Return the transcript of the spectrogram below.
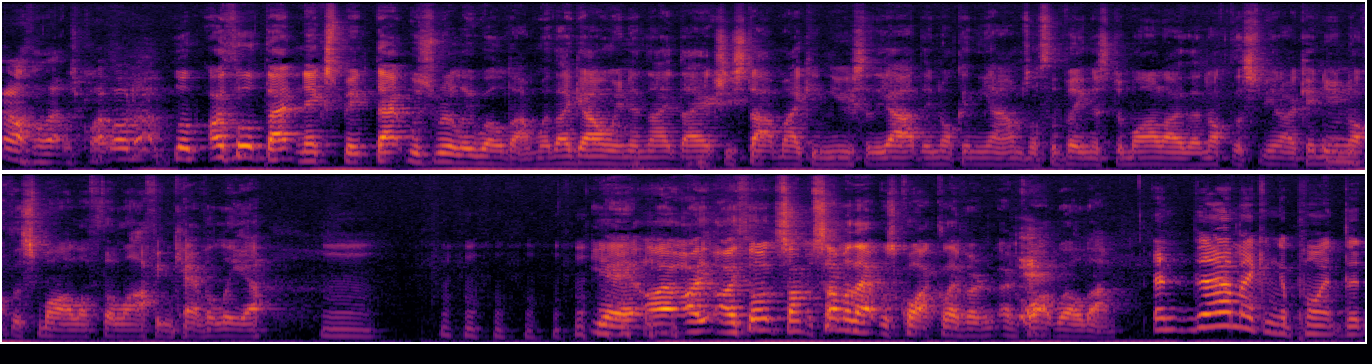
and I thought that was quite well done. Look, I thought that next bit that was really well done, where they go in and they, they actually start making use of the art. They're knocking the arms off the Venus de Milo. They knock the you know, can you knock the smile off the laughing cavalier? Yeah, I, I, I thought some some of that was quite clever and, and Yeah. quite well done. And they are making a point that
